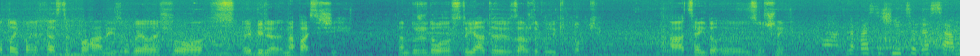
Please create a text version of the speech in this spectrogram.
Отой перехресток поганий зробили, що е, біля на пасічній. Там дуже довго стояти, завжди великі пробки. А цей до- е, зручний. На пасічні це де саме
